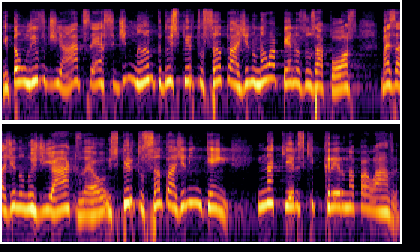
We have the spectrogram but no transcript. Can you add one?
Então, o livro de Atos é essa dinâmica do Espírito Santo agindo não apenas nos apóstolos, mas agindo nos diáconos. É o Espírito Santo agindo em quem? Naqueles que creram na palavra.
